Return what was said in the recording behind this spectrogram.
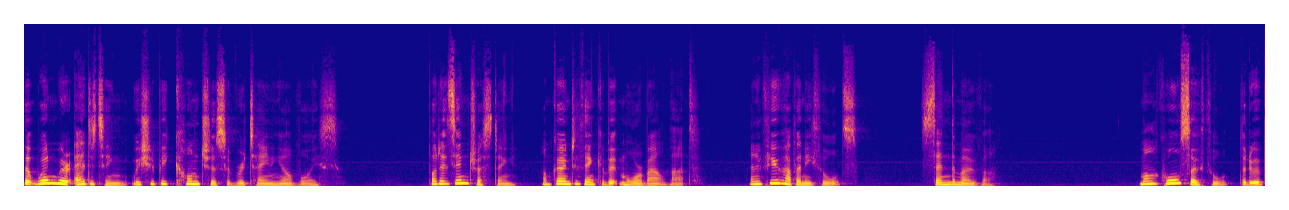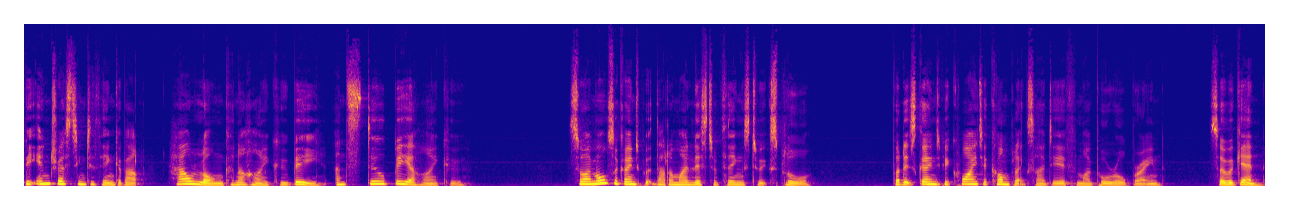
that when we're editing, we should be conscious of retaining our voice. But it's interesting. I'm going to think a bit more about that. And if you have any thoughts, send them over. Mark also thought that it would be interesting to think about how long can a haiku be and still be a haiku. So I'm also going to put that on my list of things to explore. But it's going to be quite a complex idea for my poor old brain. So again,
